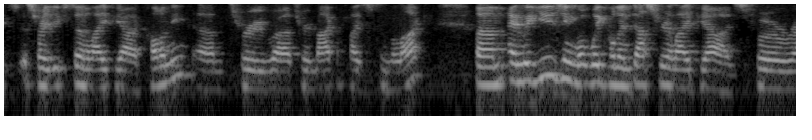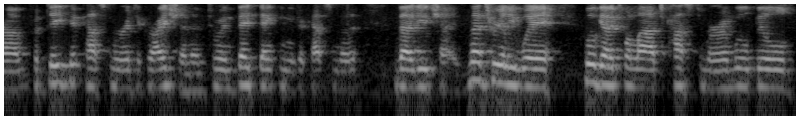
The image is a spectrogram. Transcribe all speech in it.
sorry, the external API economy um, through uh, through marketplaces and the like. Um, and we're using what we call industrial APIs for, uh, for deep customer integration and to embed banking into customer value chains. And that's really where we'll go to a large customer and we'll build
